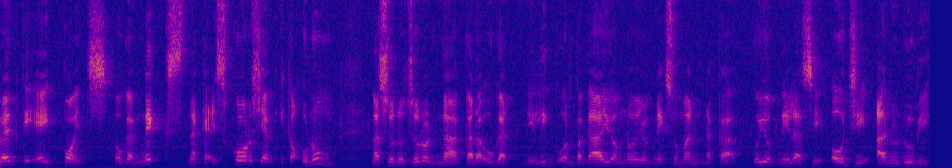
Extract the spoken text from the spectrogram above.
28 points. Ug ang Knicks naka-score siyang ikaunom nga sunod-sunod nga kadaugan. Nilig-on pag-ayo ang New York Knicks human nakakuyog nila si OG Anunoby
